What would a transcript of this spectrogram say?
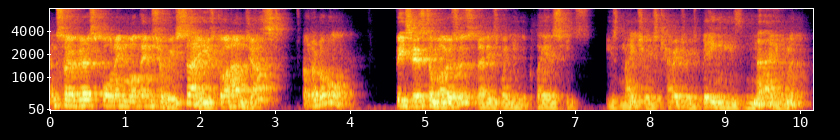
And so, verse 14, what then shall we say? Is God unjust? Not at all. He says to Moses, that is when he declares his, his nature, his character, his being, his name,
